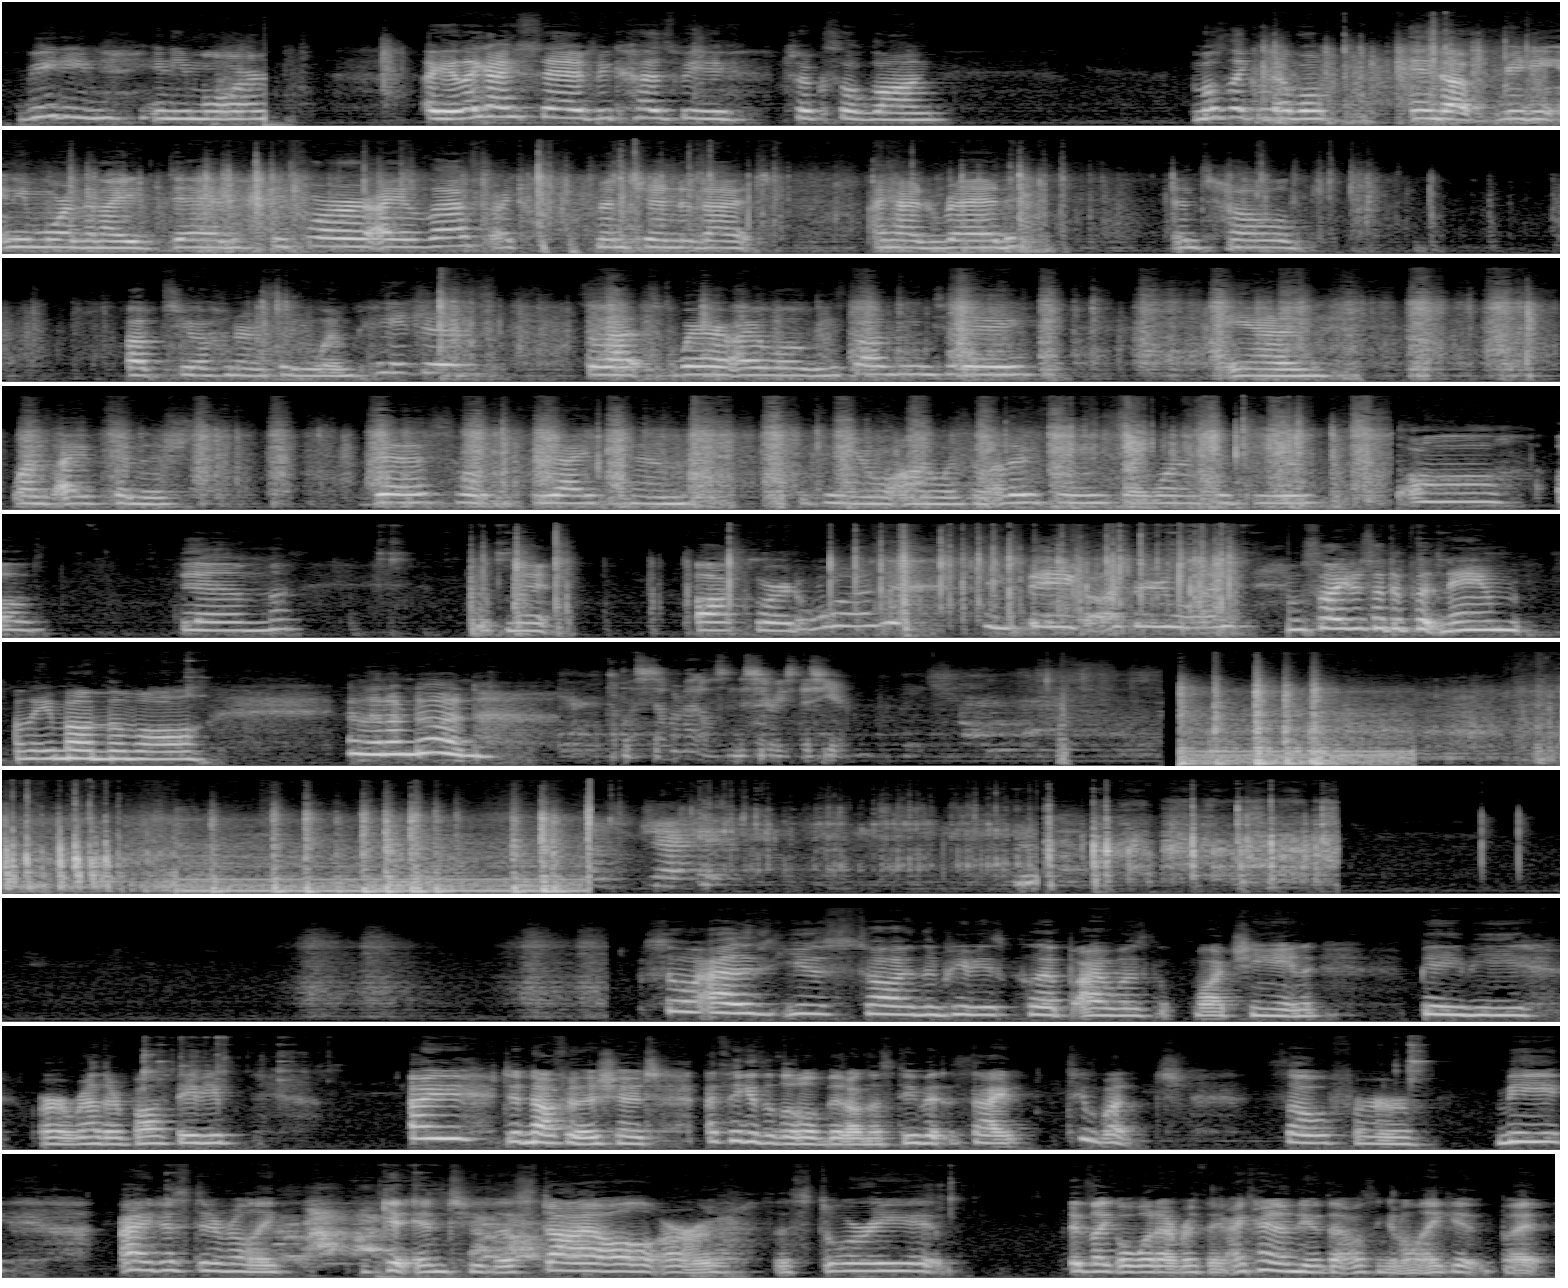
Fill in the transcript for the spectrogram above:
reading anymore. Okay, like I said, because we took so long, most likely I won't end up reading any more than I did. Before I left, I mentioned that I had read until up to 171 pages. So that's where I will be stopping today. And once I finish this, hopefully I can continue on with some other things I wanted to do. All of them with my awkward one a big awkward one. So I just had to put name a name on them all, and then I'm done. So as you saw in the previous clip, I was watching Baby, or rather Boss Baby, I did not finish it. I think it's a little bit on the stupid side, too much. So for me, I just didn't really get into the style or the story. It's like a whatever thing. I kind of knew that I wasn't going to like it, but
